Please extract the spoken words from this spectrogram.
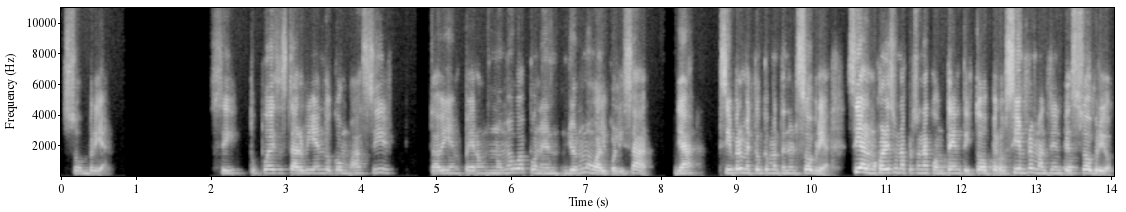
sombría. Sí, tú puedes estar viendo como así, ah, está bien, pero no me voy a poner, yo no me voy a alcoholizar, ¿ya? siempre me tengo que mantener sobria. Sí, a lo mejor es una persona contenta y todo, pero siempre mantente sobrio.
